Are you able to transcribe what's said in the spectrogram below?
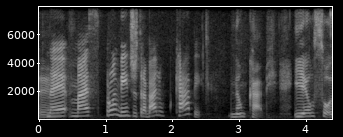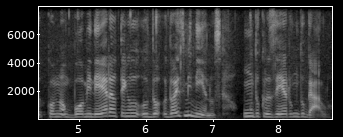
é. né? Mas para o ambiente de trabalho, cabe? Não cabe. E eu sou, como boa mineira, eu tenho dois meninos um do Cruzeiro, um do Galo.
